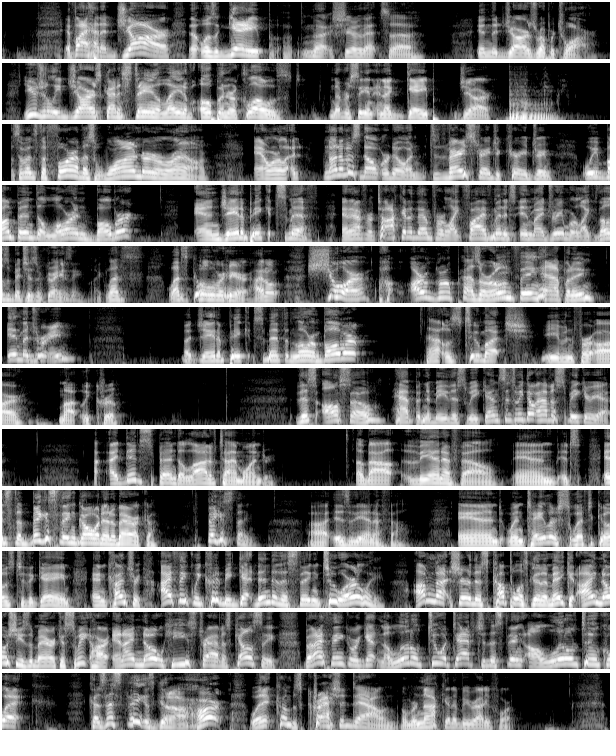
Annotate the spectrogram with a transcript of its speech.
If I had a jar that was a gape, I'm not sure that's uh, in the jar's repertoire. Usually, jars kind of stay in the lane of open or closed. Never seen an gape jar. So it's the four of us wandering around, and we're like, none of us know what we're doing. It's a very strange occurring dream. We bump into Lauren Boebert and Jada Pinkett Smith. And after talking to them for like five minutes in my dream, we're like, those bitches are crazy. Like, let's let's go over here. I don't sure our group has our own thing happening in my dream. But Jada Pinkett Smith and Lauren Boebert, that was too much even for our motley crew. This also happened to me this weekend since we don't have a speaker yet. I did spend a lot of time wondering about the NFL, and it's it's the biggest thing going in America. Biggest thing uh, is the NFL. And when Taylor Swift goes to the game and country, I think we could be getting into this thing too early. I'm not sure this couple is going to make it. I know she's America's sweetheart, and I know he's Travis Kelce, but I think we're getting a little too attached to this thing a little too quick. Because this thing is going to hurt when it comes crashing down, and we're not going to be ready for it.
